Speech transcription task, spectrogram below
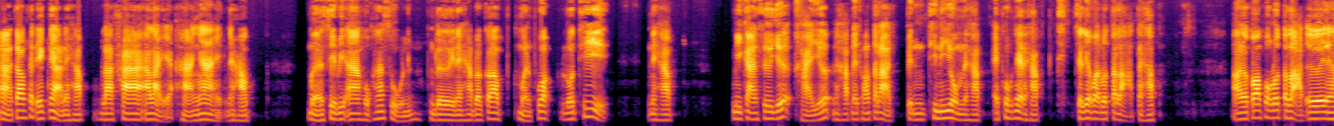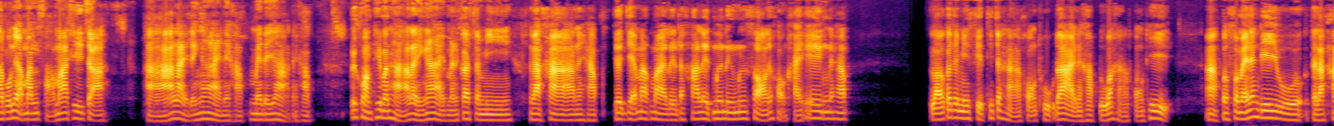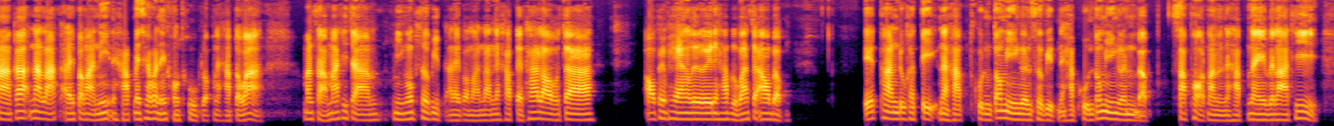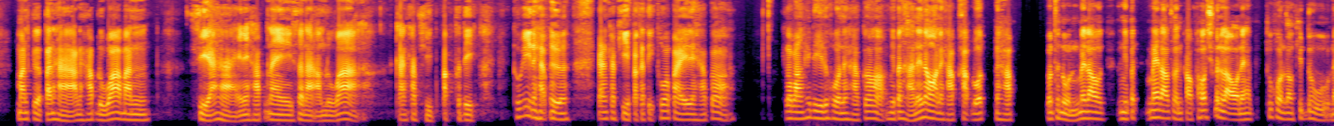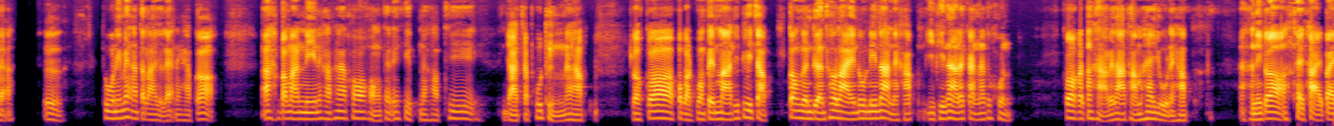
อ่าเจ้า ZX เนี่ยนะครับ ราคาอะไหล่ะหาง่ายนะครับ เหมือน CBR 650 เลยนะครับ แล้วก็เหมือนพวกรถที่นะครับ มีการซื้อเยอะขายเยอะนะครับ ในท้องตลาดเป็นที่นิยมนะครับไอ้พวกเนี้ยนะครับ จะเรียกว่ารถตลาดนะครับอ่าแล้วก็พวกรถตลาดเอ่ยนะครับ พวกเนี้ยมันสามารถที่จะหาอะไรได้ง่ายนะครับ ไม่ได้ยากนะครับ ด้วยความที่มันหาอะไรง่าย มันก็จะมีราคานะครับ เยอะแยะมากมายเลยราคาเลทมือหนึ่งมือสองเจ้าของขายเองนะครับ เราก็จะมีสิทธิ์ที่จะหาของถูกได้นะครับ หรือว่าหาของที่อ่าเปอร์ฟอร์แมนซ์ยังดีอยู่ แต่ราคาก็น่ารักอะไรประมาณนี้นะครับ ไม่ใช่ว่าเน้นของถูกหรอกนะครับ แต่ว่ามันสามารถที่จะมีงบเซอร์วิสอะไรประมาณนั้นนะครับ แต่ถ้าเราจะเอาแพงๆเลยนะครับ หรือว่าจะเอาแบบเอสพันดูคตินะครับ คุณต้องมีเงินเซอร์วิสนะครับ คุณต้องมีเงินแบบ ซัพพอร์ตมันนะครับ ในเวลาที่มันเกิดปัญหานะครับ หรือว่ามันเสียหายนะครับ ในสนามหรือว่าการขับขี่ปกติทุกที่นะครับเออการขับขี่ปกติทั่วไปนะครับ ก็ระวังให้ดีทุกคนนะครับ ก็มีปัญหาแน่นอนนะครับ ขับรถนะครับบนถนนไม่เรานี่ไม่เราชนเขาเขาก็ชนเรานะครับ ทุกคนลองคิดดูนะเออทุกวันนี้แม่งอันตรายอยู่แล้วนะครับ ก็อะประมาณนี้นะครับห้าข้อของเทสสิบนะครับ ที่อยากจะพูดถึงนะครับ แล้วก็ประวัติความเป็นมาที่พี่จับต้องเงินเดือนเท่าไหร่นู่นนี่นั่นนะครับอีพีหน้าแล้วกันนะทุกคน ก็ก็ต้องหาเวลาทำให้อยู่นะครับอันนี้ก็ถ่ายถ่ายไป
